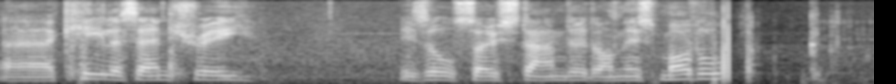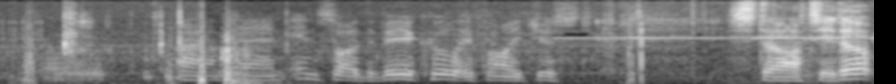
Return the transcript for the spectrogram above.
Uh, keyless entry is also standard on this model inside the vehicle if I just start it up.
